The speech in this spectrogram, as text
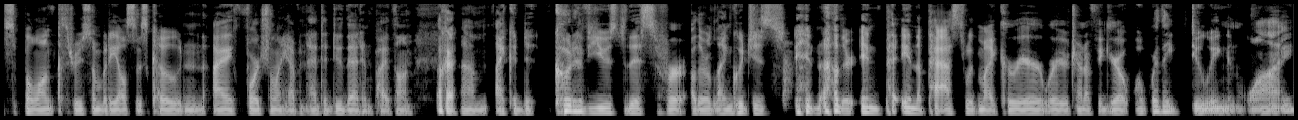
spelunk through somebody else's code. And I fortunately haven't had to do that in Python. Okay, um, I could could have used this for other languages in other in in the past with my career, where you're trying to figure out what were they doing and why.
